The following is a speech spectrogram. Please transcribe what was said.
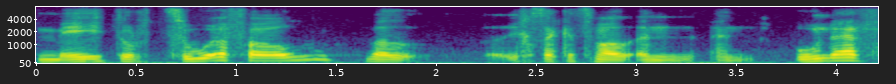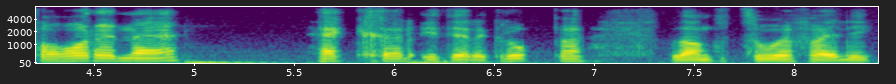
mehr durch Zufall, weil ich sage jetzt mal, ein, ein unerfahrener Hacker in dieser Gruppe landet zufällig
